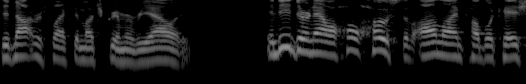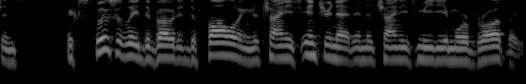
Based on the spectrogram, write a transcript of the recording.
did not reflect a much grimmer reality. Indeed, there are now a whole host of online publications exclusively devoted to following the Chinese internet and the Chinese media more broadly.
